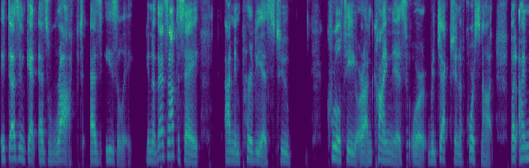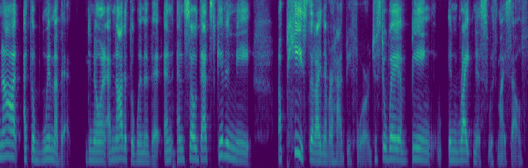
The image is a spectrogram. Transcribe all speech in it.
it doesn't get as rocked as easily. You know, that's not to say I'm impervious to cruelty or unkindness or rejection of course not but i'm not at the whim of it you know i'm not at the whim of it and and so that's given me a peace that i never had before just a way of being in rightness with myself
